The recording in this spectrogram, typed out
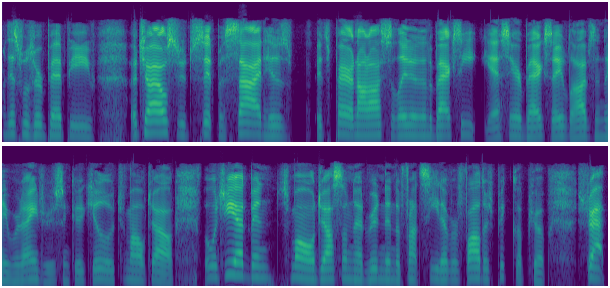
this was her pet peeve. A child should sit beside his its parent, not isolated in the back seat. Yes, airbags saved lives and they were dangerous and could kill a small child. But when she had been small, Jocelyn had ridden in the front seat of her father's pickup truck, strapped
